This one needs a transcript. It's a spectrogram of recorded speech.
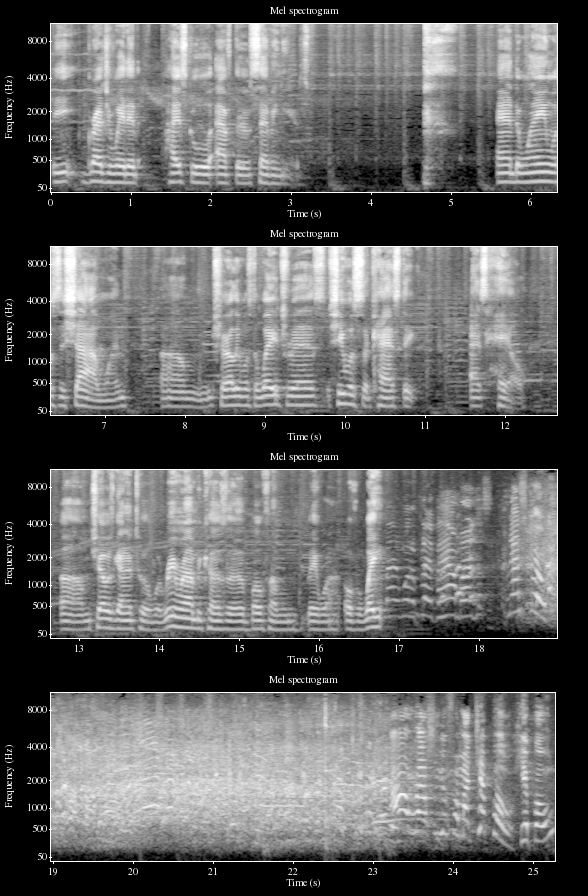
he graduated high school after seven years. and Dwayne was the shy one. Um, Shirley was the waitress. She was sarcastic as hell. Um, she always got into it with Rerun because uh, both of them they were overweight. Anybody want to play for hamburgers? Let's go. I'll wrestle you for my tippo, hippo.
